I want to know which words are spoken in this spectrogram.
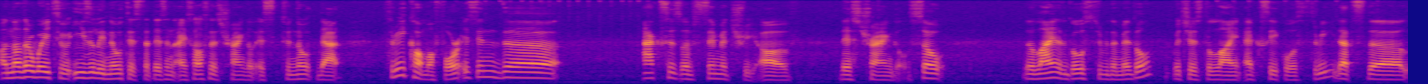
another way to easily notice that there's an isosceles triangle is to note that 3 comma 4 is in the axis of symmetry of this triangle. So the line that goes through the middle, which is the line x equals 3, that's the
